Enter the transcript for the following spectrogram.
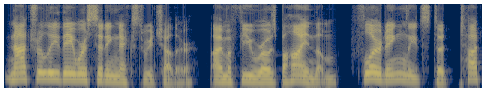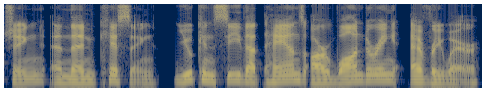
Naturally, they were sitting next to each other. I'm a few rows behind them. Flirting leads to touching and then kissing. You can see that hands are wandering everywhere.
